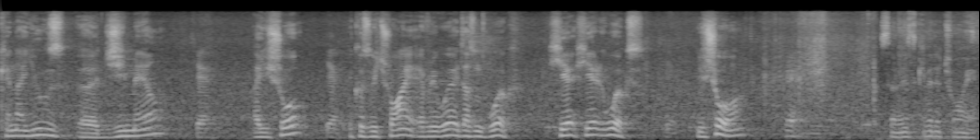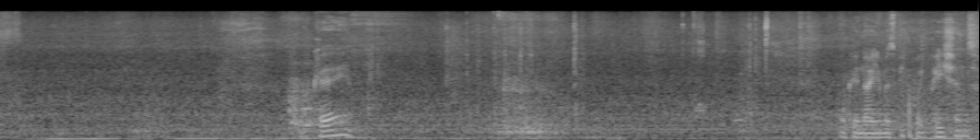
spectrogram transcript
Can I use uh, Gmail? Yeah. Are you sure? Yeah. Because we try everywhere, it doesn't work. Here, here it works. Yeah. You sure? Yeah. So let's give it a try. Okay. Okay, now you must be quite patient.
